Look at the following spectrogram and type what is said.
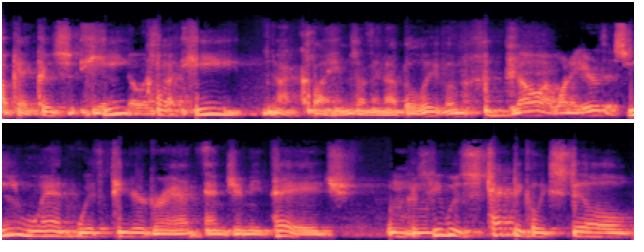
Okay, because he yeah, no cl- he not claims. I mean, I believe him. no, I want to hear this. He yeah. went with Peter Grant and Jimmy Page because mm-hmm. he was technically still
